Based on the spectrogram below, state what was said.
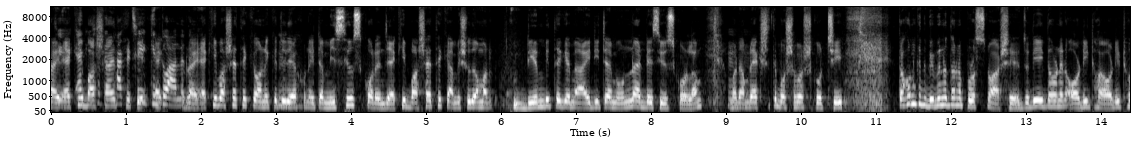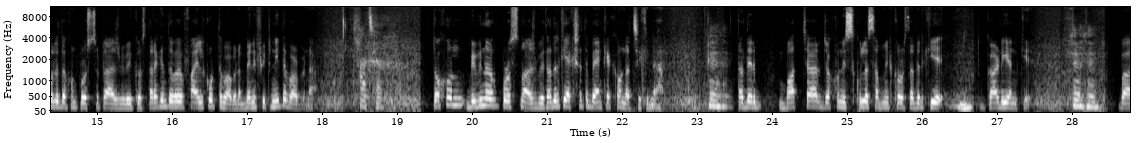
রাইট একই বাসায় থেকে কিন্তু আলাদা। রাইট একই বাসায় থেকে অনেকে যদি এখন এটা মিসইউজ করেন যে একই বাসায় থেকে আমি শুধু আমার ডিএমবি থেকে আমি আইডিটা আমি অন্য অ্যাড্রেস ইউজ করলাম বাট আমরা একসাথে বসবাস করছি তখন কিন্তু বিভিন্ন ধরনের প্রশ্ন আসে। যদি এই ধরনের অডিট হয় অডিট হলে তখন প্রশ্নটা আসবে বিকজ তারা কিন্তু এভাবে ফাইল করতে পারবে না বেনিফিট নিতে পারবে না। আচ্ছা। তখন বিভিন্ন রকম প্রশ্ন আসবে তাদের কি একসাথে ব্যাংক অ্যাকাউন্ট আছে কিনা? তাদের বাচ্চার যখন স্কুলে সাবমিট করো তাদের কি গার্ডিয়ানকে বা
